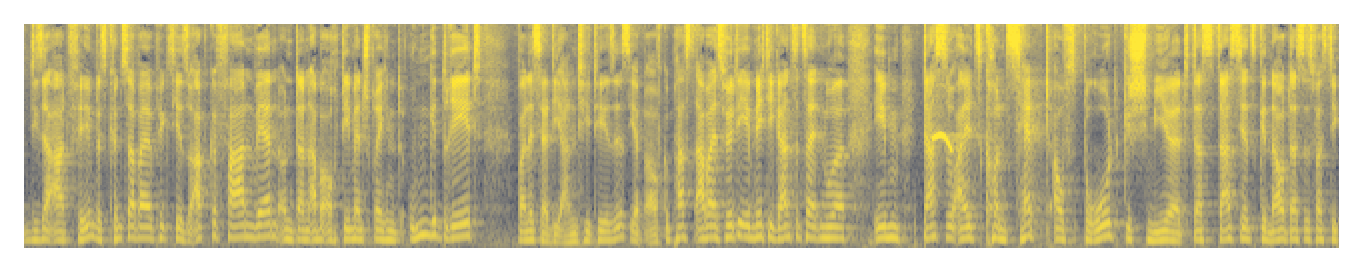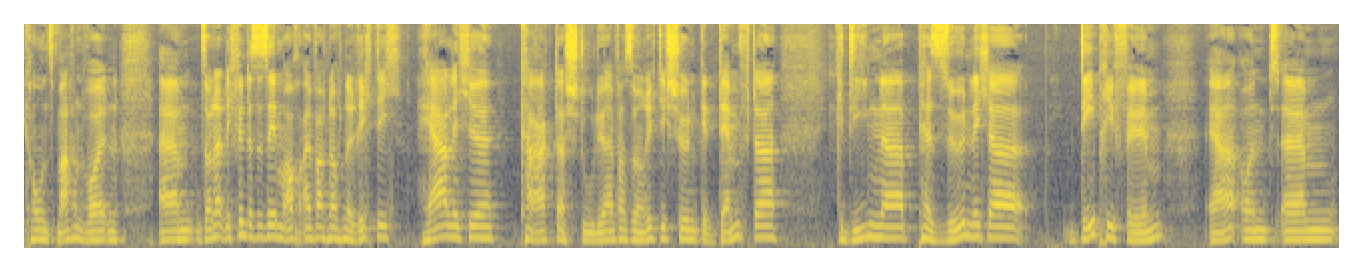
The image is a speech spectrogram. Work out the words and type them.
dieser Art Film, des Künstlerbiopics hier so abgefahren werden und dann aber auch dementsprechend umgedreht, weil es ja die Antithese ist, ihr habt aufgepasst, aber es wird eben nicht die ganze Zeit nur eben das so als Konzept aufs Brot geschmiert, dass das jetzt genau das ist, was die Cones machen wollten, ähm, sondern ich finde, es ist eben auch einfach noch eine richtig herrliche Charakterstudie. Einfach so ein richtig schön gedämpfter, gediegener, persönlicher Depri-Film. Ja, und ähm,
